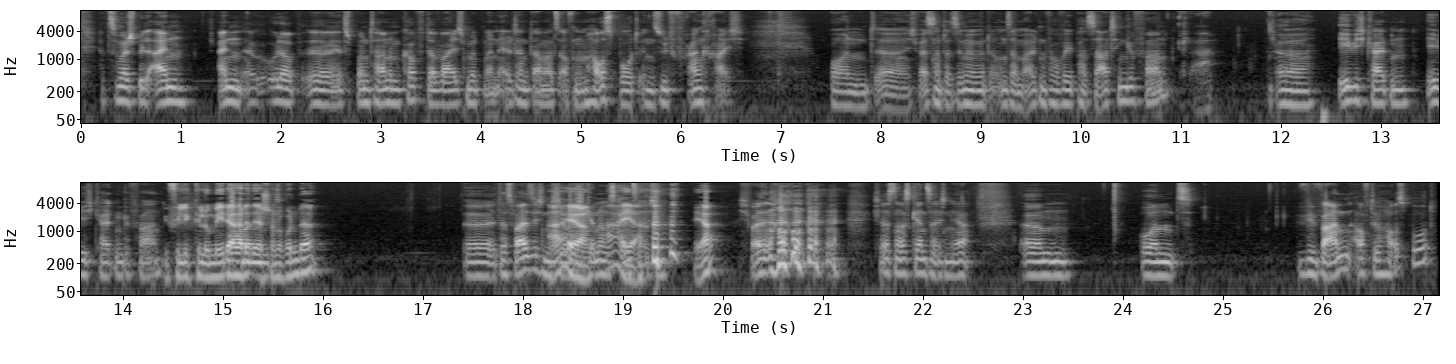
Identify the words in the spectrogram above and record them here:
Ich habe zum Beispiel einen, einen äh, Urlaub äh, jetzt spontan im Kopf, da war ich mit meinen Eltern damals auf einem Hausboot in Südfrankreich. Und äh, ich weiß noch, da sind wir mit unserem alten VW Passat hingefahren. Klar. Äh, Ewigkeiten, Ewigkeiten gefahren. Wie viele Kilometer hatte der schon runter? Äh, das weiß ich nicht, ah, ja. ich kenne noch das ah, Kennzeichen. Ja. ja? Ich, weiß, ich weiß noch das Kennzeichen, ja. Ähm, und wir waren auf dem Hausboot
